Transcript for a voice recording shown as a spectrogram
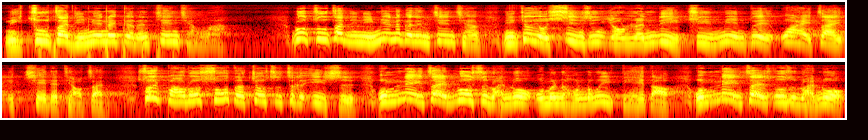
你住在里面那个人坚强吗？若住在你里面那个人坚强，你就有信心、有能力去面对外在一切的挑战。所以保罗说的就是这个意思。我们内在若是软弱，我们很容易跌倒；我们内在若是软弱，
